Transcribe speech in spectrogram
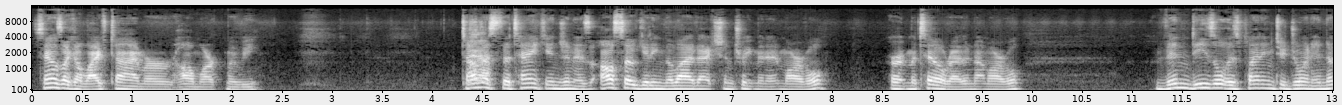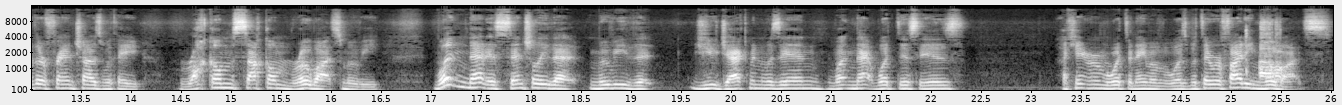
Sounds like a Lifetime or Hallmark movie. Thomas the Tank Engine is also getting the live action treatment at Marvel, or at Mattel rather, not Marvel. Vin Diesel is planning to join another franchise with a Rock'em Sock'em Robots movie. Wasn't that essentially that movie that Hugh Jackman was in? Wasn't that what this is? I can't remember what the name of it was, but they were fighting robots.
